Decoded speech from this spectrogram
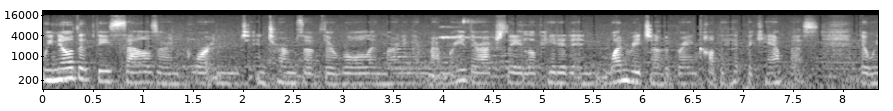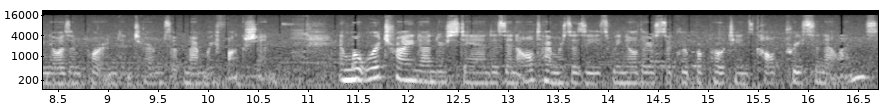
We know that these cells are important in terms of their role in learning and memory. They're actually located in one region of the brain called the hippocampus that we know is important in terms of memory function. And what we're trying to understand is in Alzheimer's disease, we know there's a group of proteins called presenilins.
